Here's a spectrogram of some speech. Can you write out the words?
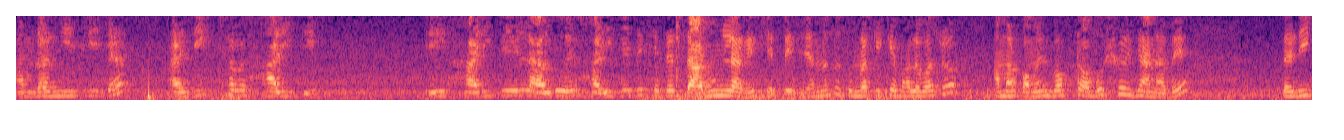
আমরা নিয়েছি এটা, আর রিক খাবে হাড়িতে এই হাড়িতে লাল দইয়ের হাড়ি যে খেতে দারুণ লাগে খেতে, জানো তো? তোমরা কে কে ভালোবাসো, আমার কমেন্ট বক্সে অবশ্যই জানাবে। তা রিক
